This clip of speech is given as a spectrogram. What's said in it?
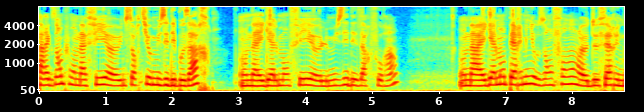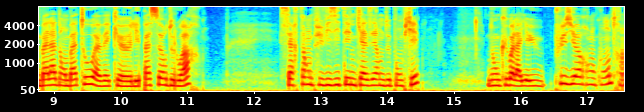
Par exemple, on a fait une sortie au musée des beaux-arts. On a également fait le musée des arts forains. On a également permis aux enfants euh, de faire une balade en bateau avec euh, les passeurs de Loire. Certains ont pu visiter une caserne de pompiers. Donc voilà, il y a eu plusieurs rencontres.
